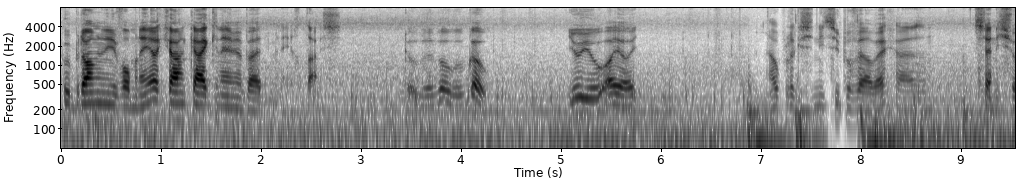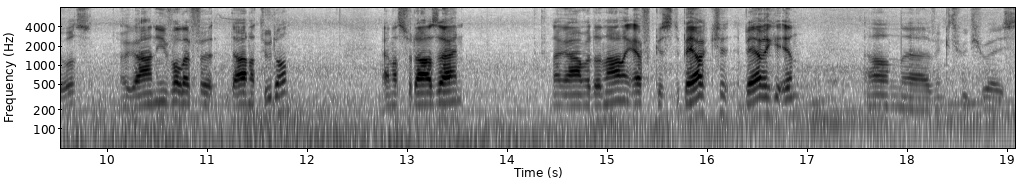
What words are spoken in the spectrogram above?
Goed, bedankt in ieder geval meneer. Ik ga een kijkje nemen bij de meneer thuis. Go, go, go, go, go. Joejoe, hoi hoi. Hopelijk is hij niet super ver weg. Shores. We gaan in ieder geval even daar naartoe dan. En als we daar zijn, dan gaan we daarna nog even de berg, bergen in. Dan eh, vind ik het goed geweest.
